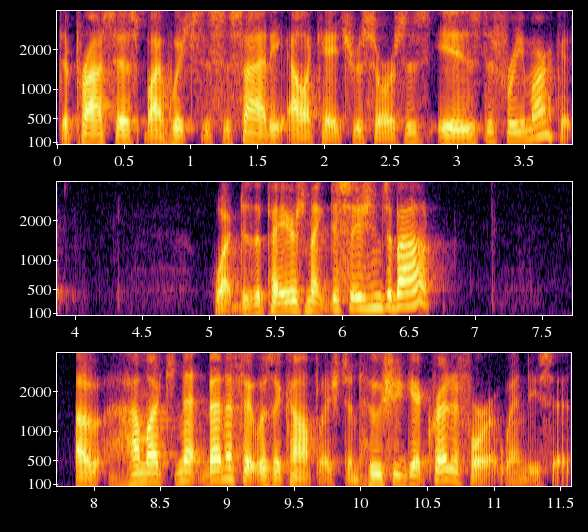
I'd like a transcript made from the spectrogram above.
The process by which the society allocates resources is the free market. What do the payers make decisions about? Uh, how much net benefit was accomplished and who should get credit for it, Wendy said.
